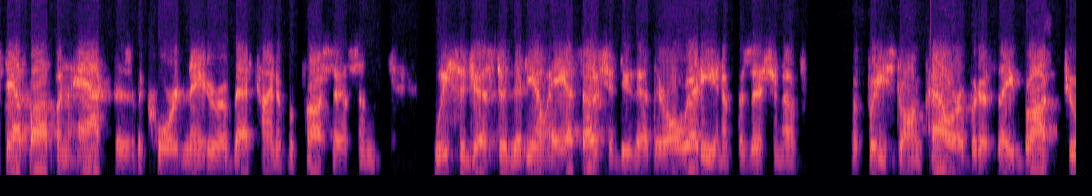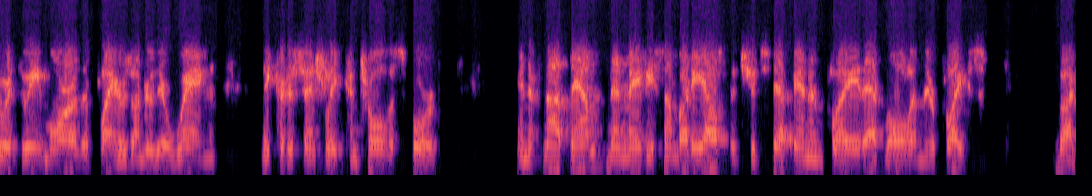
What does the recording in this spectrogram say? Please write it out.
step up and act as the coordinator of that kind of a process. And we suggested that, you know, ASO should do that. They're already in a position of, of pretty strong power, but if they brought two or three more of the players under their wing, they could essentially control the sport. And if not them, then maybe somebody else that should step in and play that role in their place but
